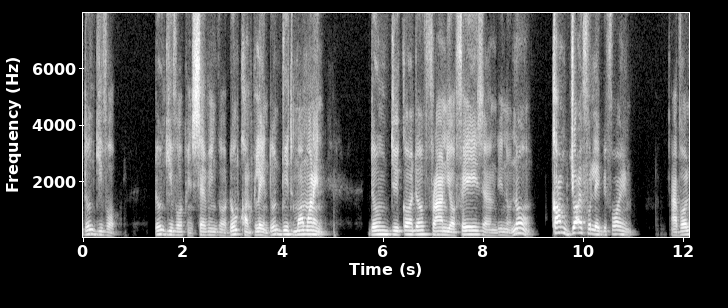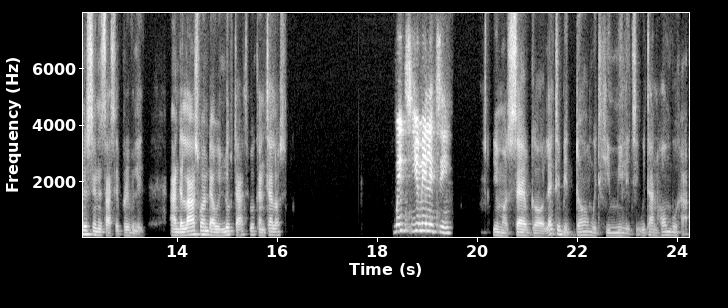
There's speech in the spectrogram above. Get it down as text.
Don't give up. Don't give up in serving God. Don't complain. Don't do it murmuring. Don't do God, don't frown your face and you know, no. Come joyfully before him. I've always seen this as a privilege. And the last one that we looked at, who can tell us? With humility. You must serve God. Let it be done with humility, with an humble heart.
